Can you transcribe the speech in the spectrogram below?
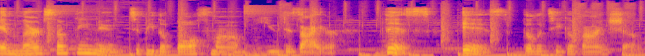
and learn something new to be the boss mom you desire. This is the Latika Vine Show.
